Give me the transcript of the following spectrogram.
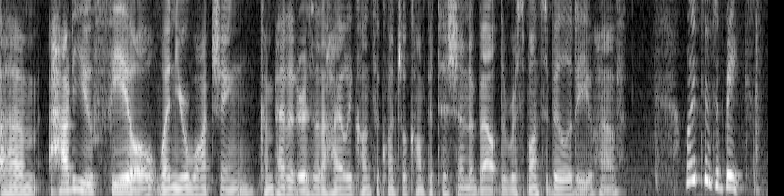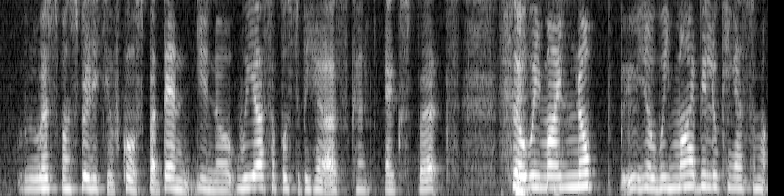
Um, how do you feel when you're watching competitors at a highly consequential competition about the responsibility you have? Well, it is a big responsibility, of course, but then, you know, we are supposed to be here as kind of experts. So we might not, you know, we might be looking at some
